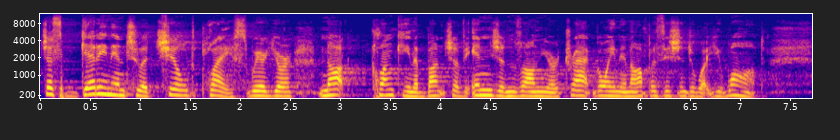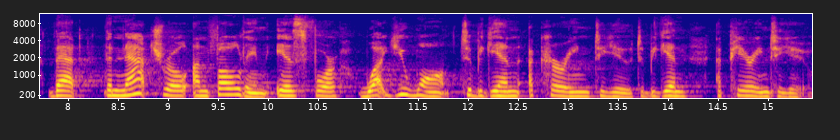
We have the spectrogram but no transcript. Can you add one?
just getting into a chilled place where you're not clunking a bunch of engines on your track going in opposition to what you want that the natural unfolding is for what you want to begin occurring to you to begin appearing to you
